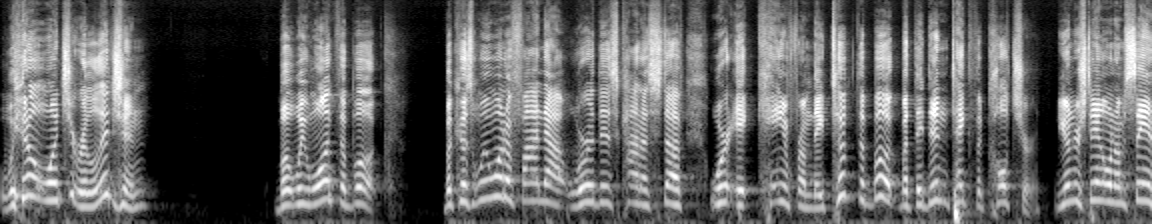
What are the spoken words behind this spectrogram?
We don't want your religion, but we want the book because we want to find out where this kind of stuff where it came from. They took the book but they didn't take the culture. You understand what i'm saying?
